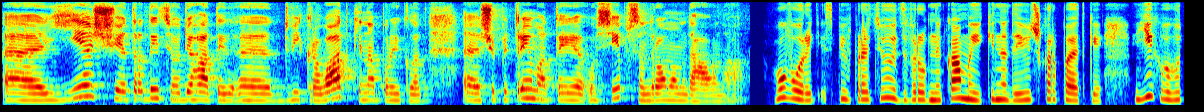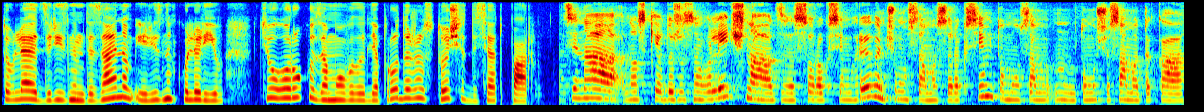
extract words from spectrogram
Е, Є ще традиція одягати е, дві краватки, наприклад, е, щоб підтримати осіб з синдромом Дауна. Говорить, співпрацюють з виробниками, які надають шкарпетки. Їх виготовляють з різним дизайном і різних кольорів. Цього року замовили для продажу 160 пар. Ціна носків дуже символічна, це 47 гривень. Чому саме 47? Тому, сам, тому що саме така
